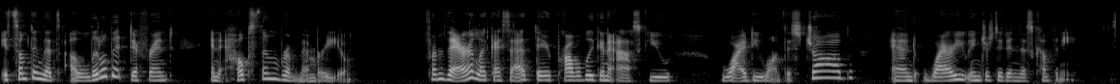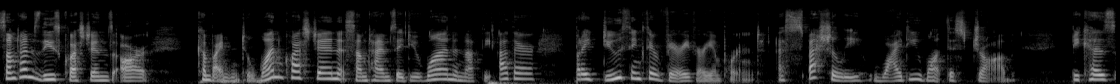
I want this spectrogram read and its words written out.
It's something that's a little bit different and it helps them remember you. From there, like I said, they're probably going to ask you, why do you want this job? And why are you interested in this company? Sometimes these questions are combined into one question. Sometimes they do one and not the other. But I do think they're very, very important, especially why do you want this job? Because,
